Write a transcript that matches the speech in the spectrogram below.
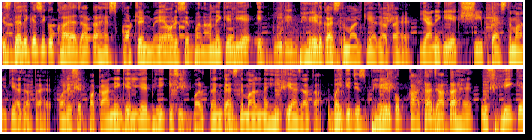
इस डेलिकेसी को खाया जाता है स्कॉटलैंड में और इसे बनाने के लिए एक पूरी भेड़ का इस्तेमाल किया जाता है, यानी कि एक शीप का इस्तेमाल किया जाता है, और इसे पकाने के लिए भी किसी बर्तन का इस्तेमाल नहीं किया जाता, बल्कि जिस भेड़ को काटा जाता है, उसी के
